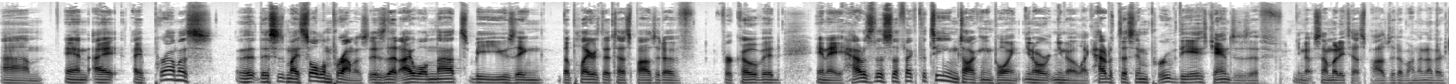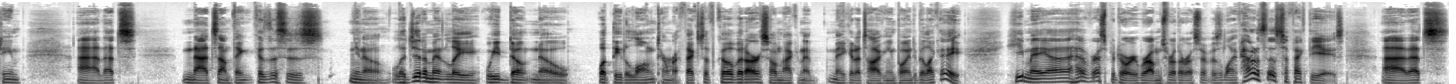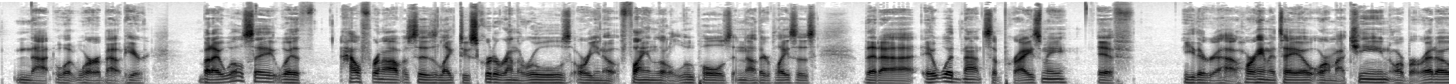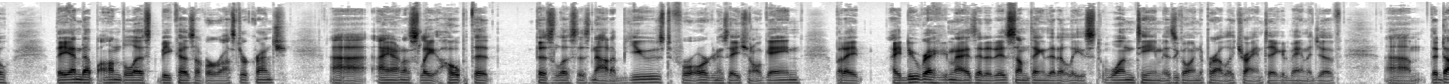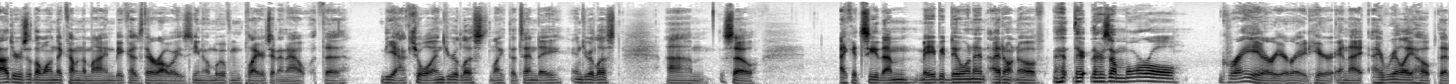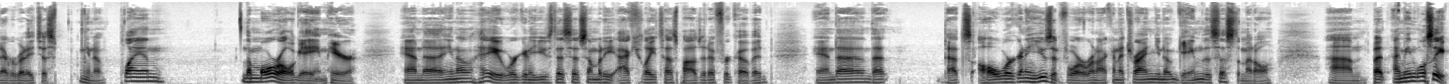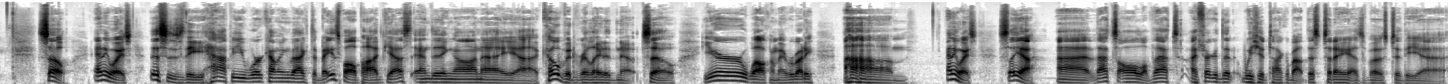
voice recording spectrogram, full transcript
Um, and I I promise this is my solemn promise is that I will not be using the players that test positive for COVID in a how does this affect the team talking point, you know, or, you know, like how does this improve the A's chances if, you know, somebody tests positive on another team? Uh, that's not something because this is, you know, legitimately we don't know what the long-term effects of COVID are, so I'm not going to make it a talking point to be like, hey, he may uh, have respiratory problems for the rest of his life. How does this affect the A's? Uh, that's not what we're about here. But I will say with how front offices like to skirt around the rules or you know find little loopholes in other places that uh, it would not surprise me if either uh, Jorge Mateo or Machin or Barreto they end up on the list because of a roster crunch. Uh, I honestly hope that this list is not abused for organizational gain, but I I do recognize that it is something that at least one team is going to probably try and take advantage of. Um, the Dodgers are the one that come to mind because they're always, you know, moving players in and out with the the actual injury list, like the 10 day injury list. Um, so I could see them maybe doing it. I don't know if there, there's a moral gray area right here. And I, I really hope that everybody just, you know, playing the moral game here. And, uh, you know, hey, we're going to use this if somebody actually tests positive for COVID. And uh, that that's all we're going to use it for. We're not going to try and, you know, game the system at all. Um, but I mean, we'll see. So, anyways, this is the happy we're coming back to baseball podcast, ending on a uh, COVID related note. So, you're welcome, everybody. Um, anyways, so yeah, uh, that's all of that. I figured that we should talk about this today as opposed to the uh,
